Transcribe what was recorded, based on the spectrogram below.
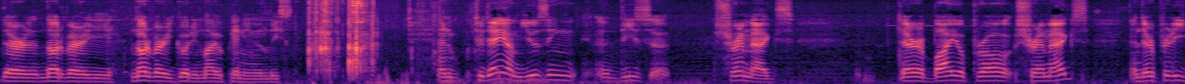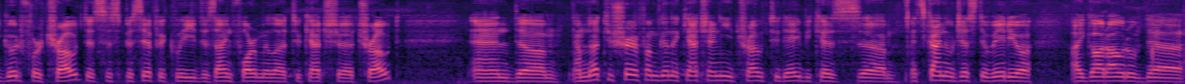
they're not very not very good in my opinion at least and today I'm using uh, these uh, shrimp eggs. They're BioPro shrimp eggs and they're pretty good for trout. This is specifically designed formula to catch uh, trout. And um, I'm not too sure if I'm gonna catch any trout today because um, it's kind of just a video I got out of the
